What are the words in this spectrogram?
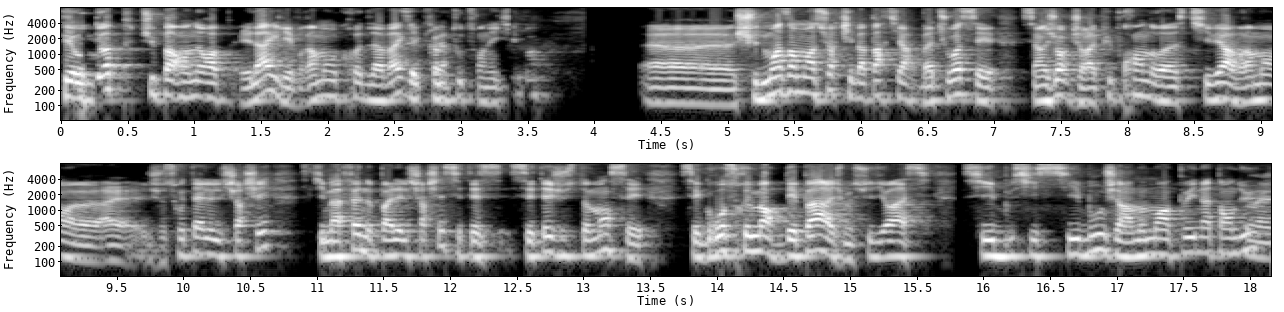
t'es au top, tu pars en Europe. Et là, il est vraiment au creux de la vague, comme clair. toute son équipe. hein. Euh, je suis de moins en moins sûr qu'il va partir. Bah, tu vois, c'est c'est un joueur que j'aurais pu prendre euh, cet hiver vraiment. euh, je souhaitais aller le chercher. Ce qui m'a fait ne pas aller le chercher, c'était c'était justement ces ces grosses rumeurs de départ. Et je me suis dit, ah, si si, bouge à un moment un peu inattendu, Ouais.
